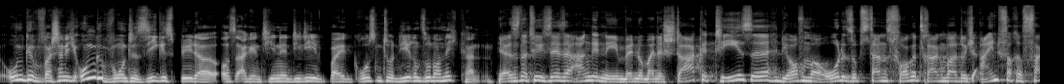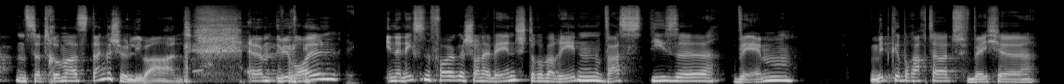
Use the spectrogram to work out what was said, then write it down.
unge wahrscheinlich ungewohnte Siegesbilder aus Argentinien, die die bei großen Turnieren so noch nicht kannten. Ja, es ist natürlich sehr, sehr angenehm, wenn du meine starke These, die offenbar ohne Substanz vorgetragen war, durch einfache Fakten zertrümmerst. Dankeschön, lieber Arndt. ähm, wir wollen in der nächsten Folge schon erwähnt darüber reden, was diese WM mitgebracht hat, welche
